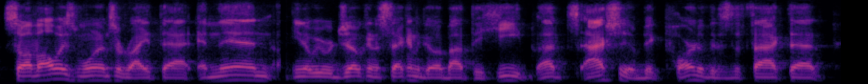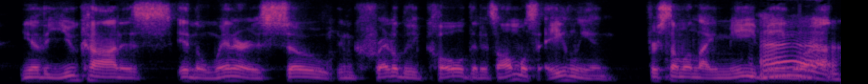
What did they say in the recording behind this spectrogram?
So i've always wanted to write that. And then you know we were joking a second ago about the heat. That's actually a big part of it is the fact that you know the yukon is in the winter is so incredibly cold that it's almost alien for someone like me being around oh.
